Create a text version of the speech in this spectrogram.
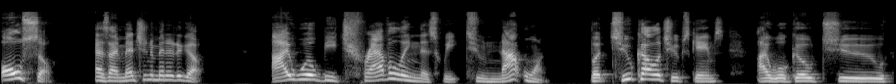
Also, as I mentioned a minute ago, I will be traveling this week to not one, but two college hoops games. I will go to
